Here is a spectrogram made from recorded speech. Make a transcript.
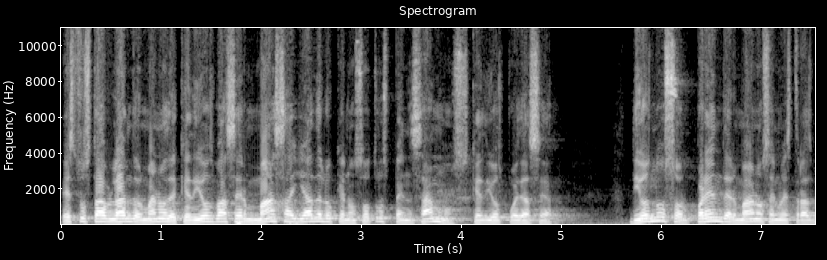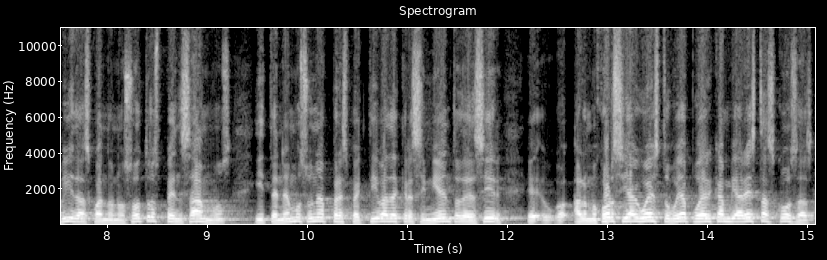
Esto está hablando, hermano, de que Dios va a hacer más allá de lo que nosotros pensamos que Dios puede hacer. Dios nos sorprende, hermanos, en nuestras vidas cuando nosotros pensamos y tenemos una perspectiva de crecimiento, de decir, eh, a lo mejor si hago esto voy a poder cambiar estas cosas,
